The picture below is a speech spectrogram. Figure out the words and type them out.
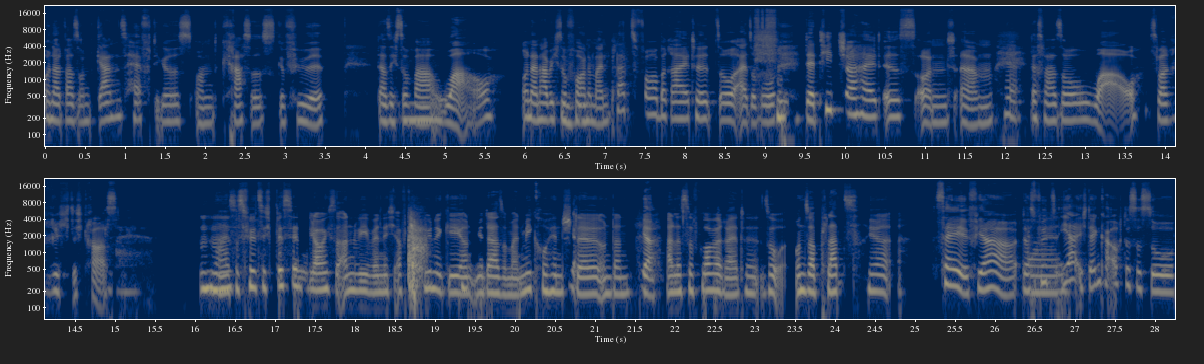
und das war so ein ganz heftiges und krasses Gefühl, dass ich so war, Mhm. wow. Und dann habe ich so vorne Mhm. meinen Platz vorbereitet, so, also wo der Teacher halt ist. Und ähm, Ja. das war so, wow. Es war richtig krass. Geil. Mhm. Nice. Es fühlt sich ein bisschen, glaube ich, so an, wie wenn ich auf die Bühne gehe und mir da so mein Mikro Ja. hinstelle und dann Ja. alles so vorbereite. So unser Platz. Ja. Safe, ja. Das fühlt Geil. ja, ich denke auch, dass es so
